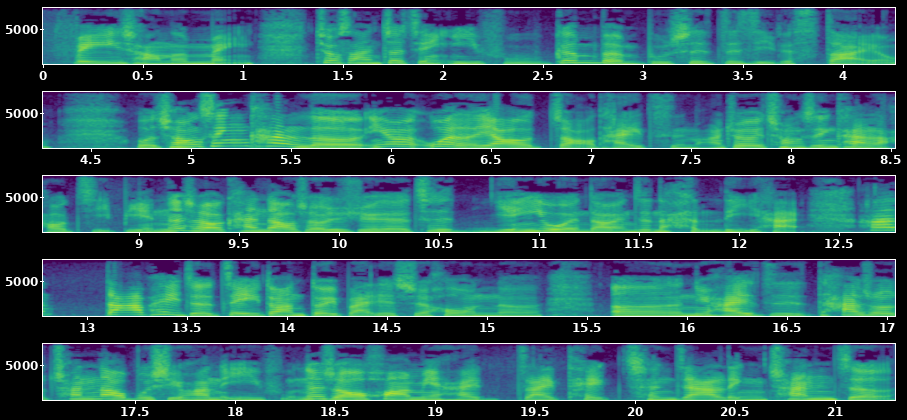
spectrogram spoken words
非常的美。就算这件衣服根本不是自己的 style，我重新看了，因为为了要找台词嘛，就会重新看了好几遍。那时候看到的时候就觉得，这严艺文导演真的很厉害。他搭配着这一段对白的时候呢，呃，女孩子她说穿到不喜欢的衣服，那时候画面还在 take 陈嘉玲穿着。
